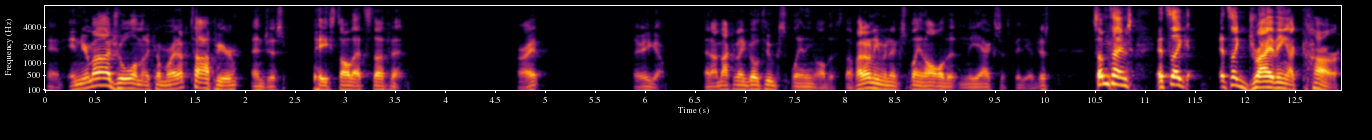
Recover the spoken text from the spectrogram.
And in your module, I'm going to come right up top here and just paste all that stuff in. All right. There you go. And I'm not going to go through explaining all this stuff. I don't even explain all of it in the access video. Just sometimes it's like it's like driving a car.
